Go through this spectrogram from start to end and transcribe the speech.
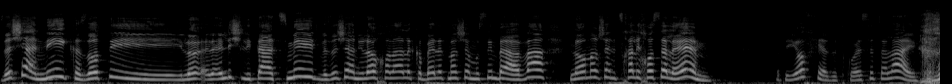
זה שאני כזאתי, לא, אין לי שליטה עצמית, וזה שאני לא יכולה לקבל את מה שהם עושים באהבה, לא אומר שאני צריכה לכעוס עליהם. אמרתי, יופי, אז את כועסת עלייך.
